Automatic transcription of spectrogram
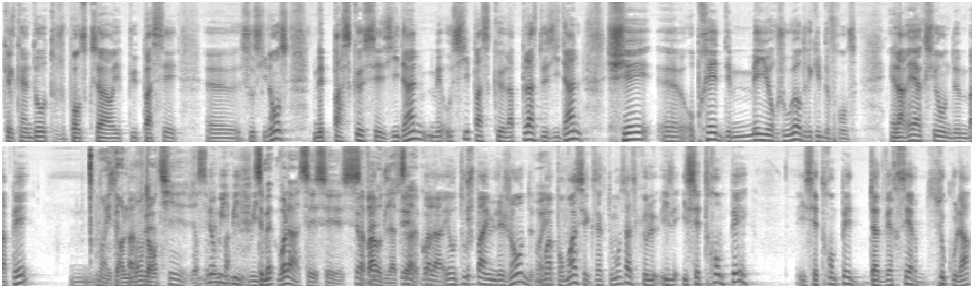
quelqu'un d'autre, je pense que ça aurait pu passer euh, sous silence, mais parce que c'est Zidane, mais aussi parce que la place de Zidane chez euh, auprès des meilleurs joueurs de l'équipe de France. Et la réaction de Mbappé, non, et dans le monde fait... entier. Non, oui, oui, oui. Même, voilà, c'est, c'est, ça va au-delà de ça. Quoi. Voilà, et on touche pas à une légende. Moi, pour moi, c'est exactement ça. C'est que le, il, il s'est trompé il s'est trompé d'adversaire ce coup-là.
